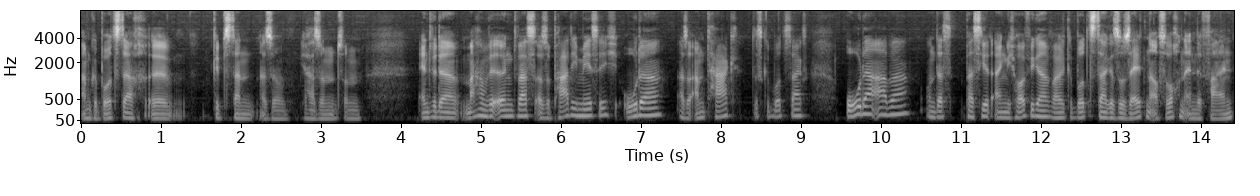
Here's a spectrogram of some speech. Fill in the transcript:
am Geburtstag äh, gibt es dann, also ja, so ein, so ein entweder machen wir irgendwas, also partymäßig, oder, also am Tag des Geburtstags, oder aber, und das passiert eigentlich häufiger, weil Geburtstage so selten aufs Wochenende fallen,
